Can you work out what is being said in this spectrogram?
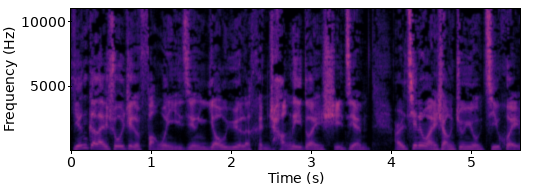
严格来说，这个访问已经邀约了很长的一段时间，而今天晚上终于有机会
